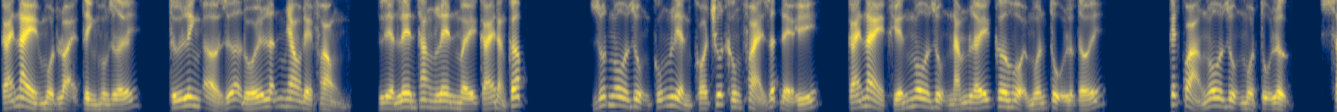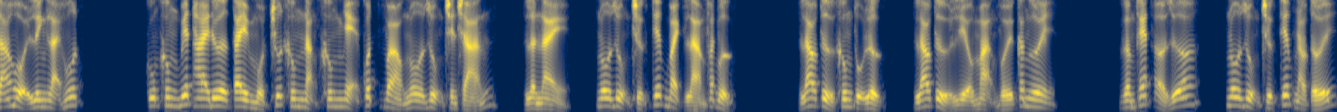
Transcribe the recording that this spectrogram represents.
Cái này một loại tình huống giới, tứ linh ở giữa đối lẫn nhau đề phòng, liền lên thăng lên mấy cái đẳng cấp. Rút ngô dụng cũng liền có chút không phải rất để ý, cái này khiến ngô dụng nắm lấy cơ hội muốn tụ lực tới. Kết quả ngô dụng một tụ lực, xã hội linh lại hút. Cũng không biết hai đưa tay một chút không nặng không nhẹ quất vào ngô dụng trên chán, lần này, ngô dụng trực tiếp bạch làm phát bực. Lao tử không tụ lực, Lao tử liều mạng với các ngươi. Gầm thét ở giữa, Ngô Dụng trực tiếp nào tới,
